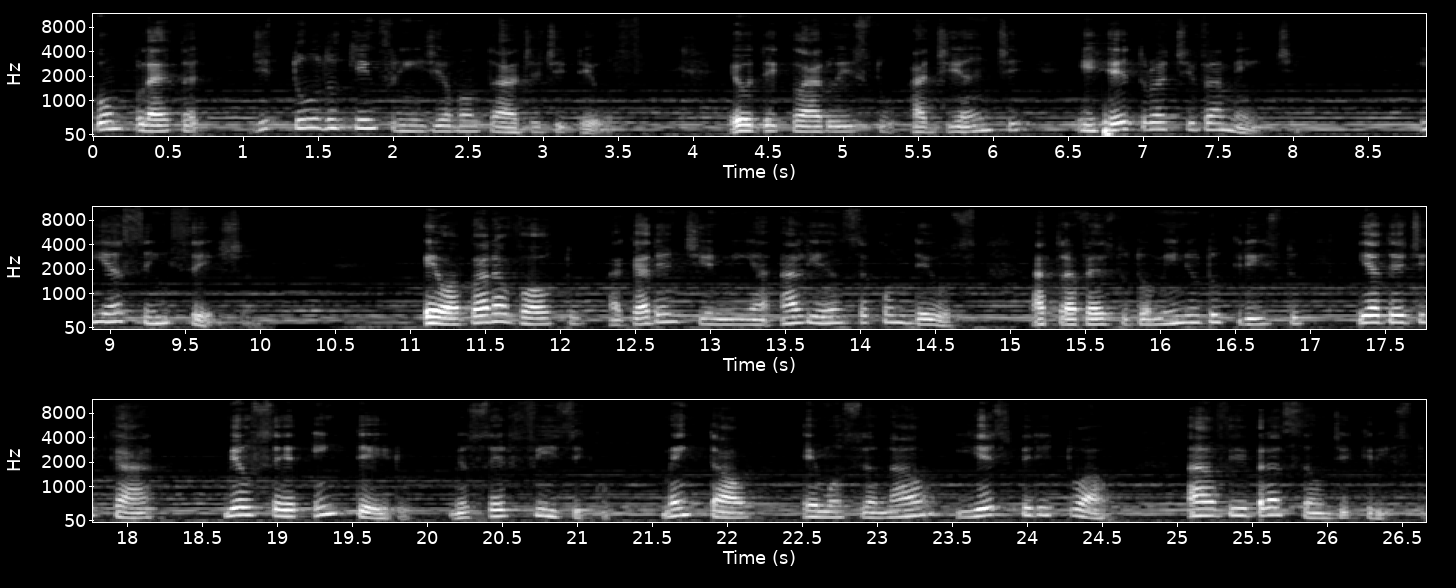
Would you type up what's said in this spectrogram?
completa de tudo que infringe a vontade de Deus. Eu declaro isto adiante e retroativamente. E assim seja. Eu agora volto a garantir minha aliança com Deus através do domínio do Cristo e a dedicar meu ser inteiro, meu ser físico, mental, emocional e espiritual à vibração de Cristo,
